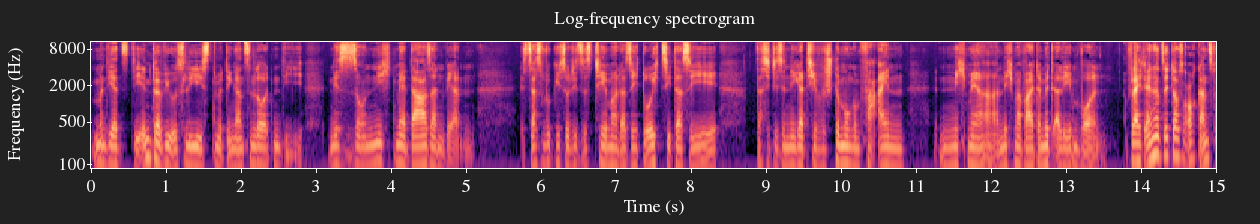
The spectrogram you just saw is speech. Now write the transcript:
wenn man jetzt die Interviews liest mit den ganzen Leuten, die nächste Saison nicht mehr da sein werden, ist das wirklich so dieses Thema, das sich durchzieht, dass sie, dass sie diese negative Stimmung im Verein nicht mehr, nicht mehr weiter miterleben wollen. Vielleicht ändert sich das auch ganz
